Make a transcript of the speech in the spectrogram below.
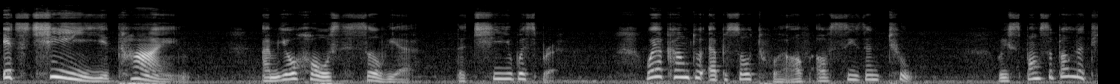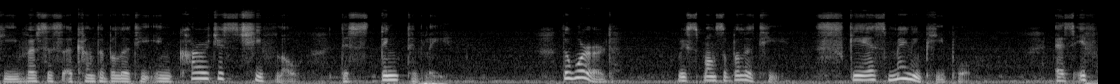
It's Chi time. I'm your host, Sylvia, the Chi Whisperer. Welcome to episode 12 of season 2. Responsibility versus accountability encourages chi flow distinctively. The word responsibility scares many people, as if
